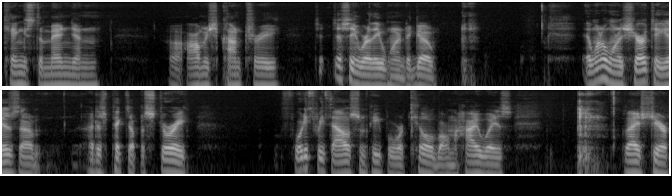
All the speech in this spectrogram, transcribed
King's Dominion, uh, Amish country, just anywhere they wanted to go. And what I want to share to you is um, I just picked up a story. 43,000 people were killed on the highways last year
